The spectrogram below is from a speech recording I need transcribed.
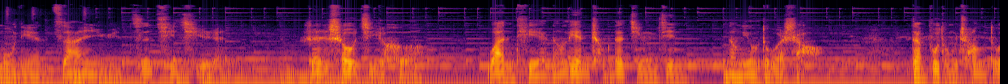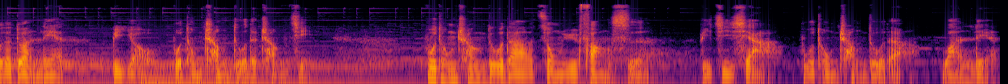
暮年自安于自欺欺人。人寿几何？顽铁能炼成的精金能有多少？但不同程度的锻炼，必有不同程度的成绩；不同程度的纵欲放肆，必积下不同程度的顽劣。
